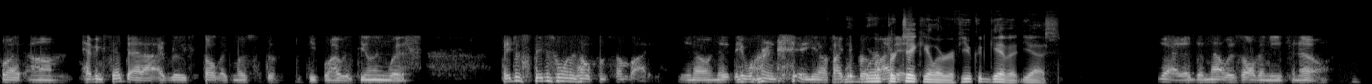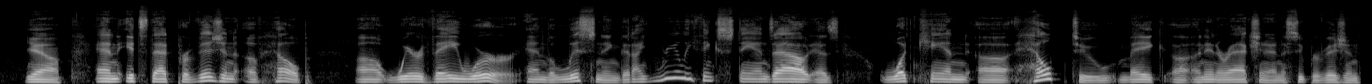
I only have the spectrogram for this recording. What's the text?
But um having said that i really felt like most of the, the people i was dealing with they just they just wanted help from somebody you know and they, they weren't you know if i could provide weren't particular it, if you could give it yes. Yeah then that was all they needed to know. Yeah. And it's that provision of help uh, where they were and the listening that i really think stands out as what can uh, help to make uh, an interaction and a supervision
